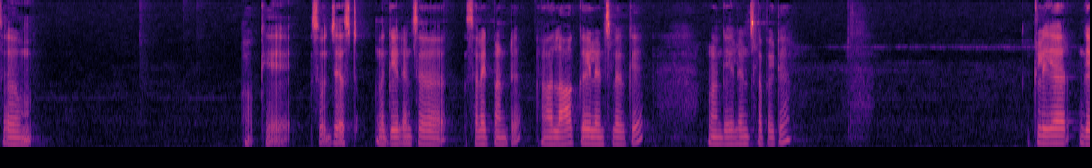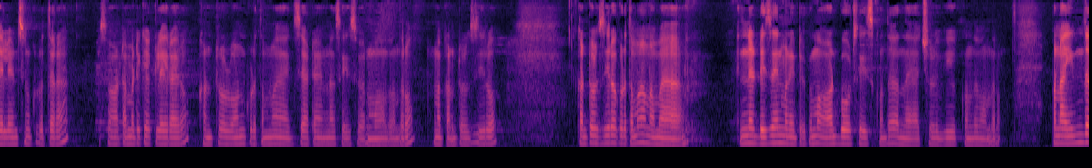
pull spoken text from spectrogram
ஸோ ஓகே ஸோ ஜஸ்ட் இந்த கைட்லைன்ஸை செலக்ட் பண்ணிட்டு லாக் கைட்லைன்ஸில் இருக்குது நான் கைட்லைன்ஸில் போயிட்டு கிளியர் கைட்லைன்ஸ்னு கொடுத்துறேன். ஸோ ஆட்டோமேட்டிக்காக கிளியர் ஆயிரும். கண்ட்ரோல் ஒன் கொடுத்தோம்னா எக்ஸாக்டாக என்ன சைஸ் வருமோ அது வந்துடும் ஆனால் கண்ட்ரோல் ஜீரோ கண்ட்ரோல் ஜீரோ கொடுத்தோம்னா நம்ம என்ன டிசைன் பண்ணிகிட்டு இருக்கோமோ ஆர்ட் போர்ட் சைஸ்க்கு வந்து அந்த ஆக்சுவல் வியூக்கு வந்து வந்துடும் இப்போ நான் இந்த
